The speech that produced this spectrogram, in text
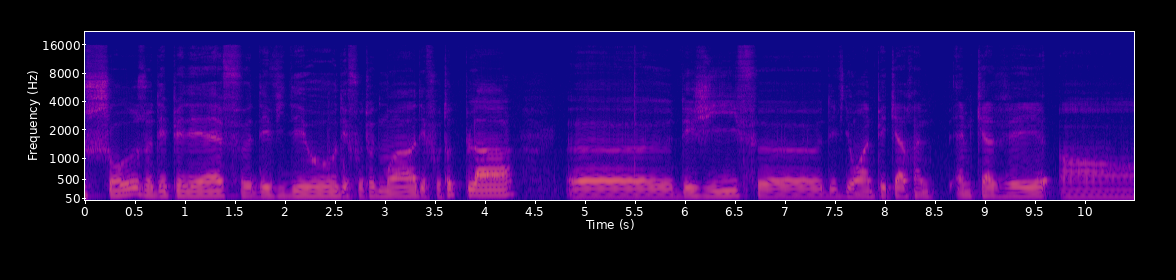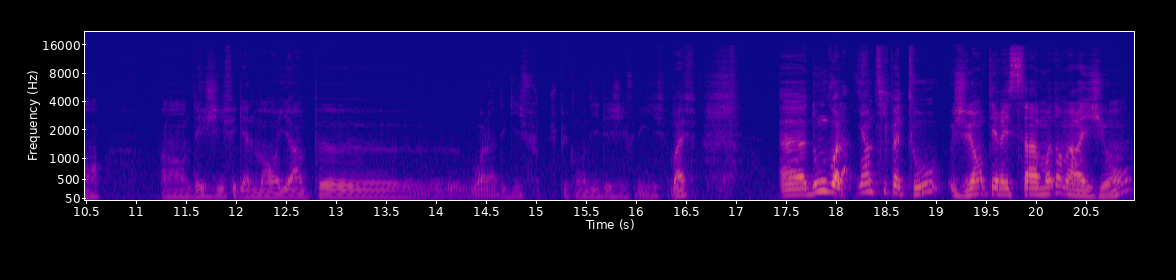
choses, des PDF, des vidéos, des photos de moi, des photos de plats, des GIFs, des vidéos en MP4, MKV, en des gifs également. Il y a un peu... voilà, des gifs. Je sais plus comment on dit, des gifs des gifs. Bref. Euh, donc voilà, il y a un petit peu de tout. Je vais enterrer ça moi dans ma région.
